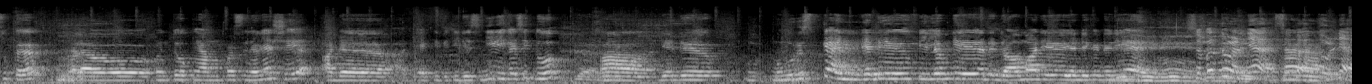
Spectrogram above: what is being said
suka kalau untuk yang personalnya Syed ada, ada aktiviti dia sendiri kat situ Ya. uh, dia ada menguruskan dia ada filem dia ada drama dia yang dia kena ni kan Sebetulnya, sebetulnya.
